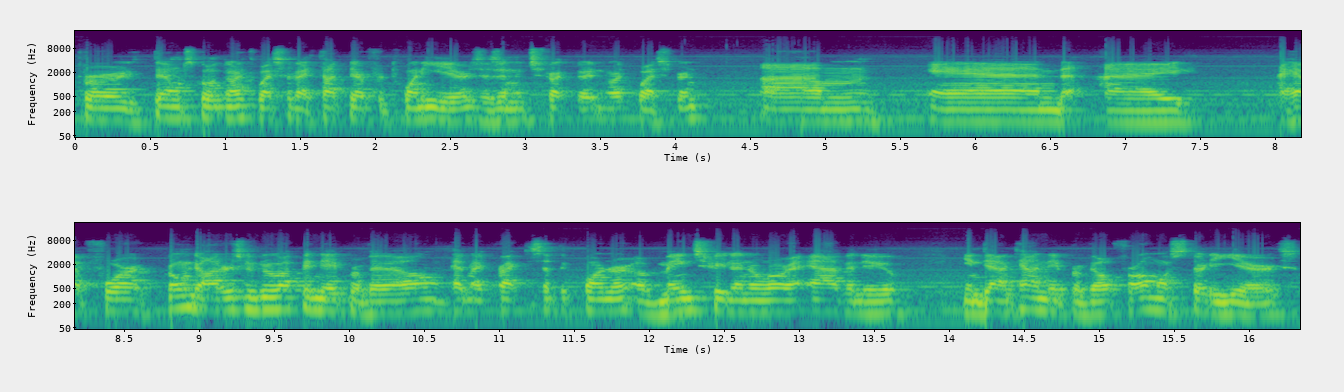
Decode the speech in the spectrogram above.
for dental school at Northwestern. I taught there for 20 years as an instructor at Northwestern. Um, and I I have four grown daughters who grew up in Naperville, had my practice at the corner of Main Street and Aurora Avenue in downtown Naperville for almost 30 years.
